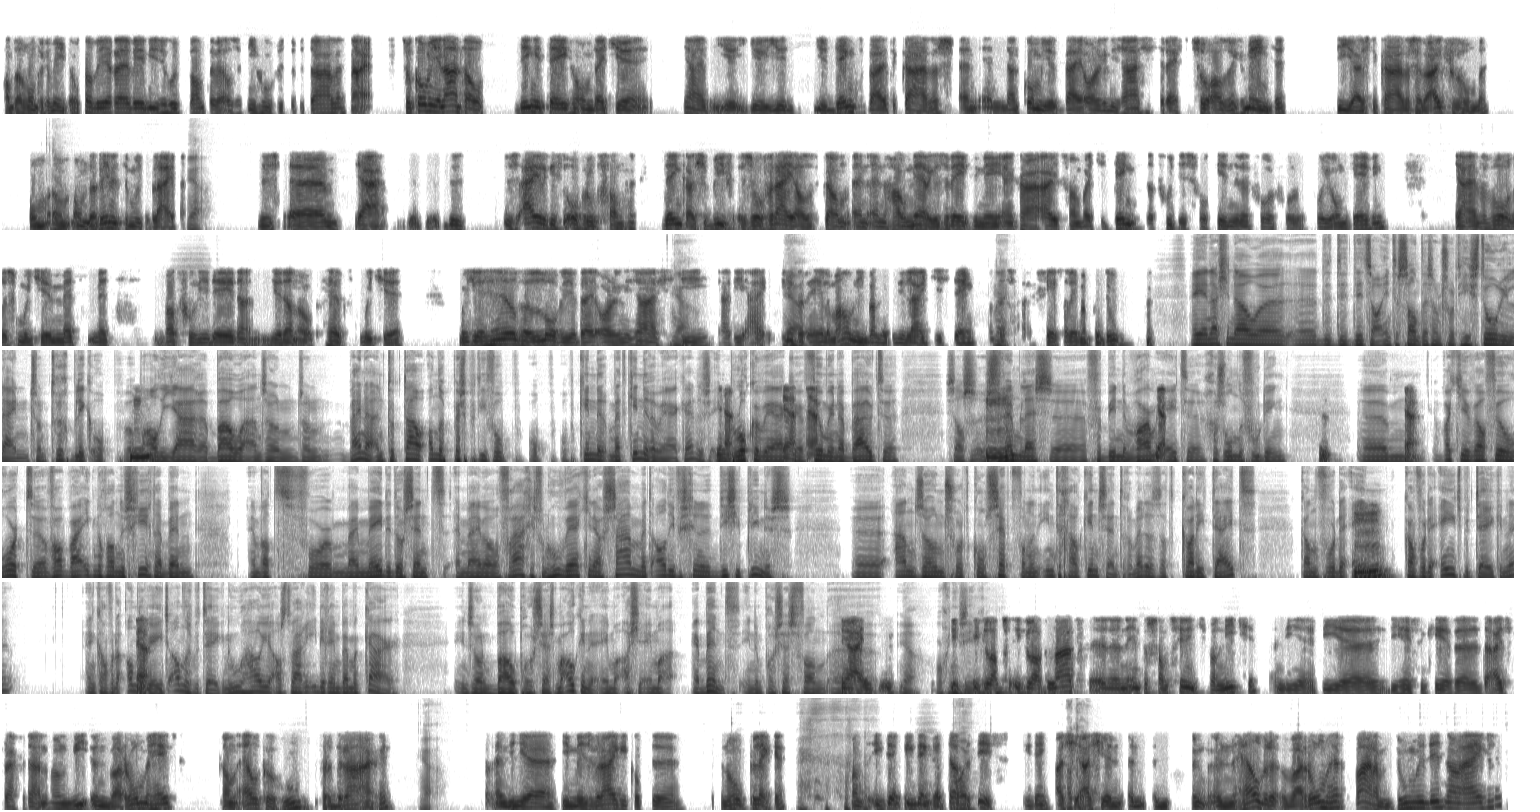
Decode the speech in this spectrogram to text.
Want dan vond de gemeente ook alweer uh, weer niet zo goed plan, terwijl ze het niet hoefden te betalen. Nou ja, zo kom je een aantal dingen tegen, omdat je, ja, je, je, je, je denkt buiten kaders. En, en dan kom je bij organisaties terecht, zoals een gemeente, die juist de kaders hebben uitgevonden, om, om, om daar binnen te moeten blijven. Ja. Dus uh, ja, dus, dus eigenlijk is de oproep van denk alsjeblieft zo vrij als het kan en, en hou nergens rekening mee en ga uit van wat je denkt dat goed is voor kinderen, voor, voor, voor je omgeving. Ja, en vervolgens moet je met, met wat voor ideeën dan, je dan ook hebt, moet je, moet je heel veel lobbyen bij organisaties die, ja, die eigenlijk liever helemaal niet buiten die lijntjes denken. Want dat geeft alleen maar gedoe. Hey, en als je nou, uh, dit, dit, is al interessant, zo'n soort historielijn, zo'n terugblik op, op mhm. al die jaren bouwen aan zo'n zo'n bijna een totaal ander perspectief op, op, op kinder, met kinderen werken. Dus in blokken werken, veel meer naar buiten, zelfs mm zwemles, verbinden, warm eten, gezonde voeding. Um, wat je wel veel hoort, waar ik nog wel nieuwsgierig naar ben, en wat voor mijn mededocent en mij wel een vraag is van hoe werk je nou samen met al die verschillende disciplines uh, aan zo'n soort concept van een integraal kindcentrum? Hè? Dus dat kwaliteit kan voor de een, mhm. kan voor de een iets betekenen en kan voor de ander weer iets anders betekenen. Hoe hou je als het ware iedereen bij elkaar in zo'n bouwproces, maar ook in eenmaal, als je eenmaal er bent in een proces van uh, ja, ik, ja, organiseren? Ik, ik, las, ik las laatst een interessant zinnetje van Nietzsche en die, eh, die, die heeft een keer de uitspraak gedaan van wie een waarom heeft, kan elke hoe verdragen. Ja. En die, die misbruik ik op, de, op een hoop plekken. Want ik denk, ik denk dat dat het is. Ik denk als je, als je een, een, een, een heldere waarom hebt, waarom doen we dit nou eigenlijk?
